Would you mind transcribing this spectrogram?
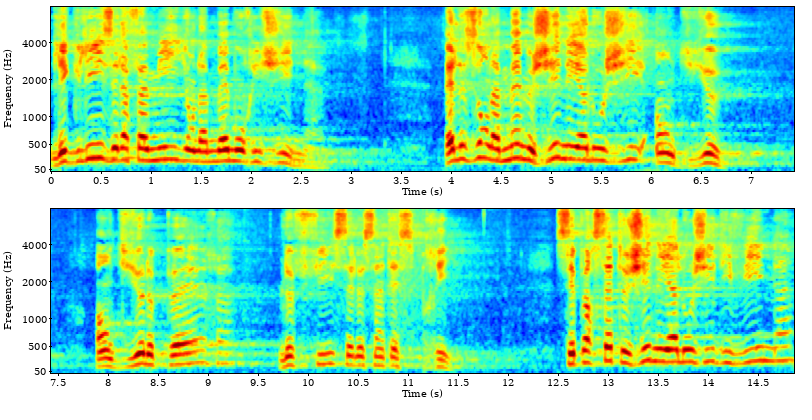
L'Église et la famille ont la même origine. Elles ont la même généalogie en Dieu, en Dieu le Père, le Fils et le Saint-Esprit. C'est par cette généalogie divine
